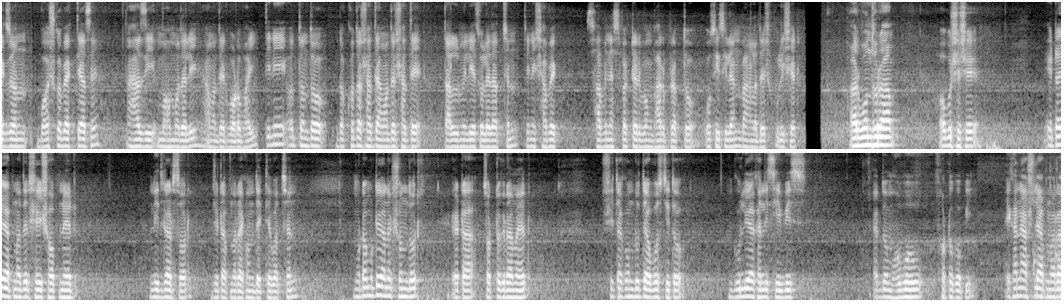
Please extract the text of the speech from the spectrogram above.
একজন বয়স্ক ব্যক্তি আছে হাজি মোহাম্মদ আলী, আমাদের বড় ভাই। তিনি অত্যন্ত দক্ষতার সাথে আমাদের সাথে তাল মিলিয়ে চলে যাচ্ছেন। তিনি সাবেক সাব ইন্সপেক্টর এবং ভারপ্রাপ্ত ওসি ছিলেন বাংলাদেশ পুলিশের। আর বন্ধুরা, অবশেষে এটাই আপনাদের সেই স্বপ্নের নিদ্রার স্বর, যেটা আপনারা এখন দেখতে পাচ্ছেন। মোটামুটি অনেক সুন্দর। এটা চট্টগ্রামের সীতাকুণ্ডুতে অবস্থিত গুলিয়াখালী সি বিচ একদম হুবহু ফটোকপি। এখানে আসলে আপনারা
